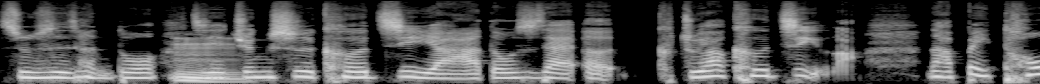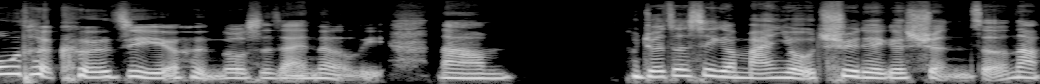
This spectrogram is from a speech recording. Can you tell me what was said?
是不是很多这些军事科技啊，都是在、嗯、呃主要科技啦？那被偷的科技也很多是在那里。那我觉得这是一个蛮有趣的一个选择。那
